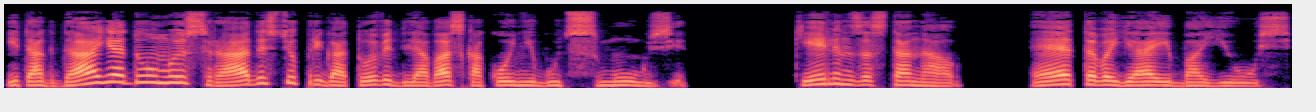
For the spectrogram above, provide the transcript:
И тогда, я думаю, с радостью приготовит для вас какой-нибудь смузи. Келлен застонал. Этого я и боюсь.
